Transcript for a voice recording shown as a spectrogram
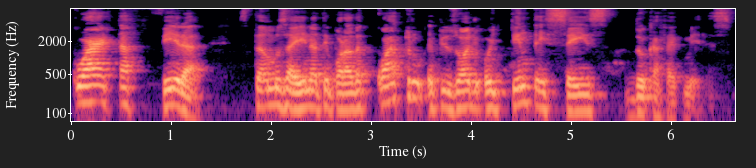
quarta-feira. Estamos aí na temporada 4, episódio 86 do Café com Milhas.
